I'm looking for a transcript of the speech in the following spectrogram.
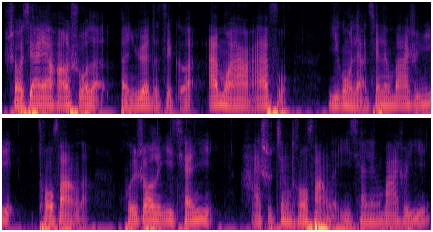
首先央行说了，本月的这个 MLF 一共两千零八十亿投放了，回收了一千亿，还是净投放了一千零八十亿。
